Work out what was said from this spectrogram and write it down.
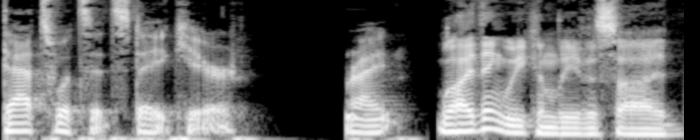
that's what's at stake here right? Well, I think we can leave aside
